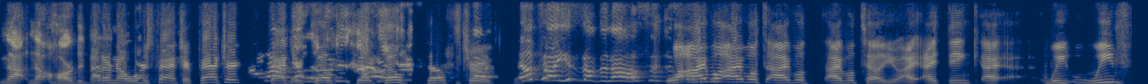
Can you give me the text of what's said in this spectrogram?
not not hard to. I don't know. Where's Patrick? Patrick, Patrick, no, tell, tell, tell, tell the truth. they'll tell you something else well i will i will i will i will tell you i i think i we we've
